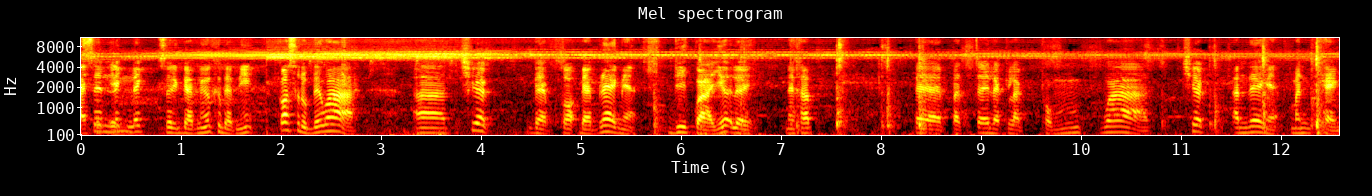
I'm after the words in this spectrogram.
ายๆเส้นอ็เล็กๆส่วนอีกแบบนึงก็คือแบบนี้ ก็สรุปได้ว่าอ่าเชือกแบบเกาะแบบแรกเนี่ยดีกว่าเยอะเลยนะครับ แต่ปัจจัยหลักๆ ผมว่าเชือกอันแรกเนี่ยมันแข็ง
